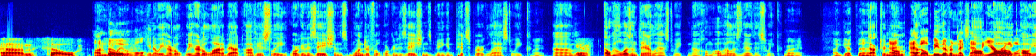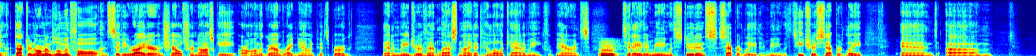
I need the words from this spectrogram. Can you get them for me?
Um, so Unbelievable. You know, we heard a, we heard a lot about obviously organizations, wonderful organizations being in Pittsburgh last week. Right. Um, yeah. OHEL wasn't there last week. Nachum, OHEL is there this week. Right. I get that. Dr. And- Norm- And, Doc- they'll be there for the next half oh, a year, oh, probably. Oh yeah, Dr. Norman Blumenthal and Civi Ryder and Cheryl Chernovsky are on the ground right now in Pittsburgh. They had a major event last night at Hillel Academy for parents. Mm. Today they're meeting with students separately. They're meeting with teachers separately, and um,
